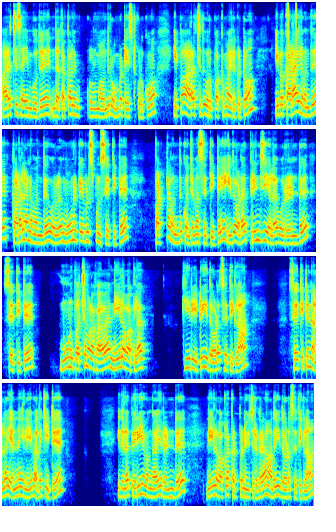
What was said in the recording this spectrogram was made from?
அரைச்சி செய்யும்போது இந்த தக்காளி குருமா வந்து ரொம்ப டேஸ்ட் கொடுக்கும். இப்போ அரைச்சது ஒரு பக்கமாக இருக்கட்டும். இப்போ கடாயில் வந்து கடலெண்ணெய் வந்து ஒரு மூணு டேபிள் ஸ்பூன் சேர்த்திட்டு பட்டை வந்து கொஞ்சமாக சேர்த்திட்டு இதோட பிரிஞ்சி இலை ஒரு ரெண்டு சேர்த்திட்டு மூணு பச்சை மிளகாவை நீல வாக்கில் கீறிட்டு இதோட சேர்த்திக்கலாம். சேர்த்திட்டு நல்லா எண்ணெயிலேயே வதக்கிட்டு இதில் பெரிய வெங்காயம் ரெண்டு நீல வாக்கில் கட் பண்ணி வச்சுருக்கிறேன். அதையும் இதோட சேர்த்திக்கலாம்.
